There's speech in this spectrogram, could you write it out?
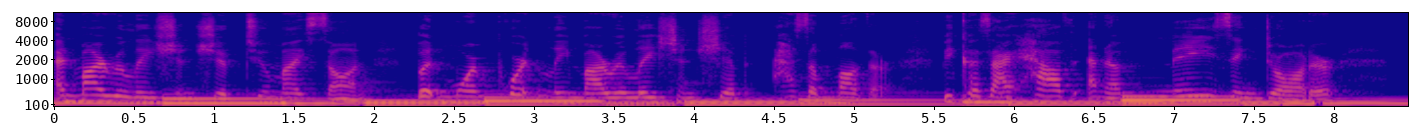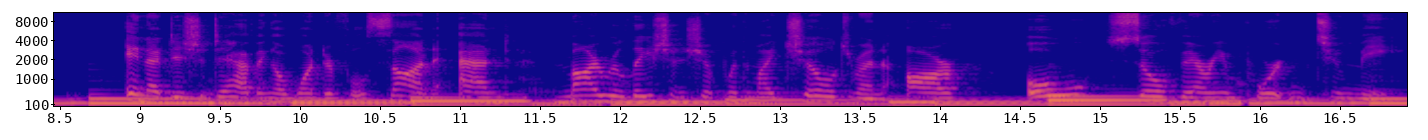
and my relationship to my son, but more importantly, my relationship as a mother because I have an amazing daughter in addition to having a wonderful son and my relationship with my children are oh so very important to me.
